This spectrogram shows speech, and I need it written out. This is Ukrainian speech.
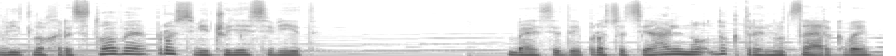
Світло Христове просвічує світ. Бесіди про соціальну доктрину церкви.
